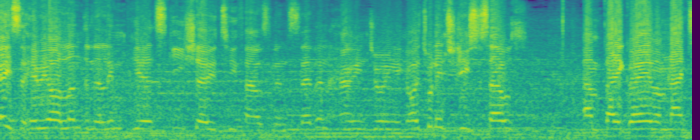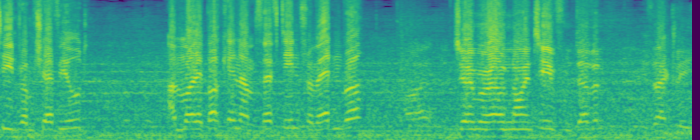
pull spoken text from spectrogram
Okay, so here we are, London Olympia Ski Show 2007. How are you enjoying it, guys? Do you want to introduce yourselves? I'm Paddy Graham, I'm 19 from Sheffield. I'm Murray Buchan, I'm 15 from Edinburgh. Hi. Joe Murrell, 19 from Devon. Exactly.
